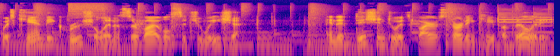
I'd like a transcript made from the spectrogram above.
which can be crucial in a survival situation. In addition to its fire starting capabilities,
